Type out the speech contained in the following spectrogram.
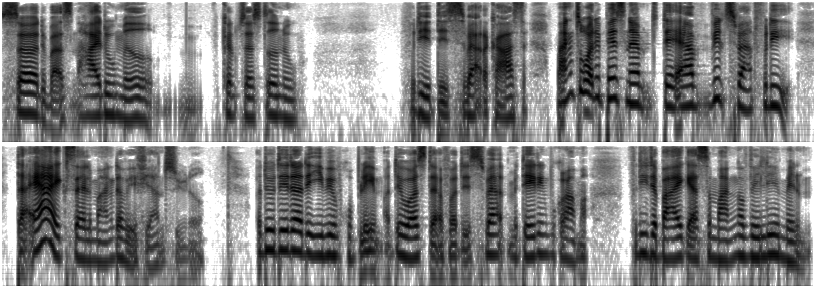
Så er det bare sådan, hej du er med, kan du tage afsted nu? Fordi det er svært at kaste. Mange tror, det er pisse nemt. Det er vildt svært, fordi der er ikke særlig mange, der vil i fjernsynet. Og det er jo det, der er det evige problem, og det er jo også derfor, det er svært med datingprogrammer, fordi der bare ikke er så mange at vælge imellem.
